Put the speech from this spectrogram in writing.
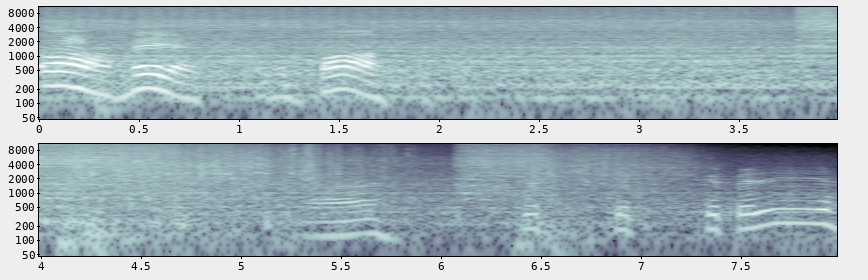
Oh, made it. The boss. Skippity.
